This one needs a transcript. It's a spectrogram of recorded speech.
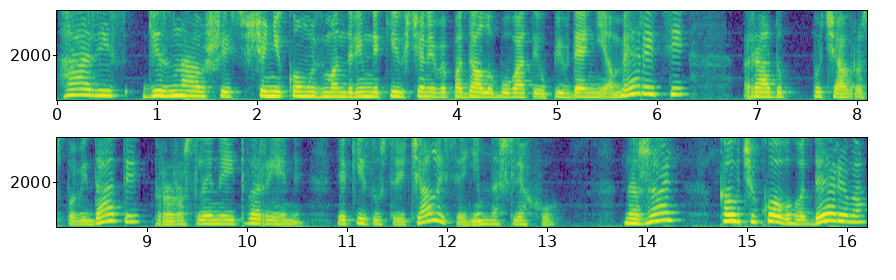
Гарріс, дізнавшись, що нікому з мандрівників ще не випадало бувати у Південній Америці, радо почав розповідати про рослини і тварини, які зустрічалися їм на шляху. На жаль, каучукового дерева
